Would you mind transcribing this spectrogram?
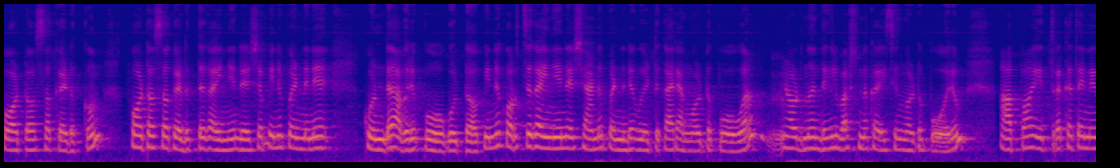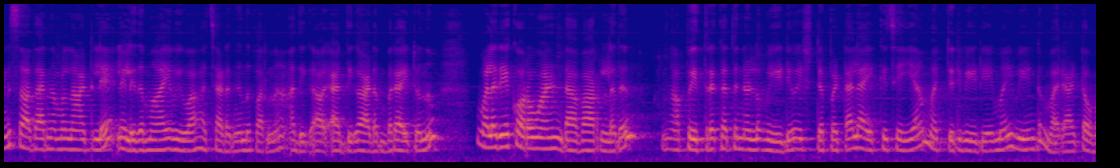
ഫോട്ടോസൊക്കെ എടുക്കും. ഫോട്ടോസൊക്കെ എടുത്ത് കഴിഞ്ഞതിന് ശേഷം പിന്നെ പെണ്ണിനെ കൊണ്ട് അവർ പോകും കേട്ടോ പിന്നെ കുറച്ച് കഴിഞ്ഞതിന് ശേഷമാണ് പെണ്ണിന്റെ വീട്ടുകാർ അങ്ങോട്ട് പോവുക. അവിടുന്ന് എന്തെങ്കിലും ഭക്ഷണം കഴിച്ച് ഇങ്ങോട്ട് പോരും. അപ്പോൾ ഇത്രയൊക്കെ തന്നെയാണ് സാധാരണ നമ്മൾ നാട്ടിലെ ലളിതമായ വിവാഹ ചടങ്ങ് എന്ന് പറഞ്ഞാൽ അധിക അധിക ആഡംബരമായിട്ടൊന്നും വളരെ കുറവാണ് ഉണ്ടാവാറുള്ളത്. അപ്പോൾ ഇത്രയൊക്കെ തന്നെയുള്ള വീഡിയോ ഇഷ്ടപ്പെട്ടാൽ ലൈക്ക് ചെയ്യാം. മറ്റൊരു വീഡിയോയുമായി വീണ്ടും വരാം കേട്ടോ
